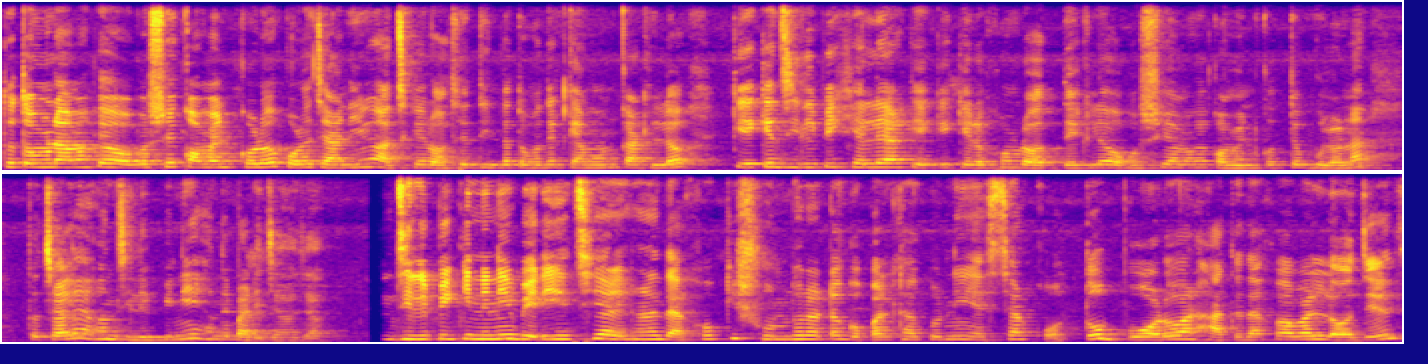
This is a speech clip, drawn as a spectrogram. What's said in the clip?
তো তোমরা আমাকে অবশ্যই কমেন্ট করো, করে জানিও আজকে রথের দিনটা তোমাদের কেমন কাটলো। কে কে জিলিপি খেলে আর কে কে কীরকম রথ দেখলে অবশ্যই আমাকে কমেন্ট করতে ভুলো না। তো চলো এখন জিলিপি নিয়ে এখানে বাড়ি যাওয়া যাক। জিলিপি কিনে নিয়ে বেরিয়েছি আর এখানে দেখো কি সুন্দর একটা গোপাল ঠাকুর নিয়ে এসছে। আর কত বড় আর হাতে দেখো আবার লজেন্স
